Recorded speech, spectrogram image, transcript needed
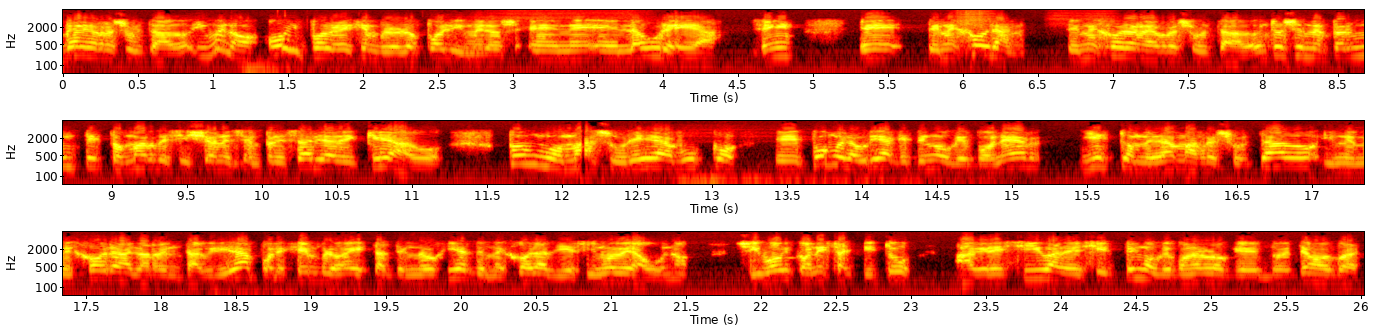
ver el resultado. Y bueno, hoy, por ejemplo, los polímeros en, la urea, ¿sí? Eh, te mejoran te mejoran el resultado. Entonces me permite tomar decisiones empresarias de qué hago. Pongo más urea, busco, eh, pongo la urea que tengo que poner y esto me da más resultado y me mejora la rentabilidad. Por ejemplo, esta tecnología te mejora 19 a 1. Si voy con esa actitud agresiva de decir tengo que poner lo que tengo que poner.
